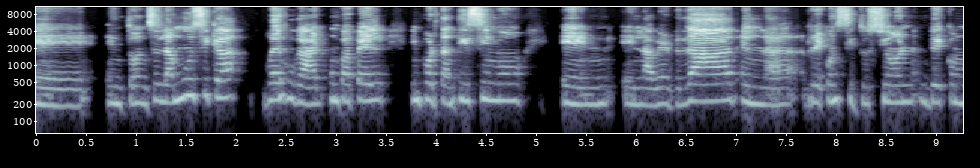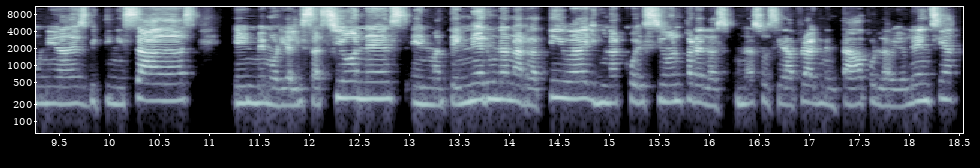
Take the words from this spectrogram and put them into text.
Eh, entonces, la música puede jugar un papel importantísimo en, en, la verdad, en la reconstitución de comunidades victimizadas, en memorializaciones, en mantener una narrativa y una cohesión para las, una sociedad fragmentada por la violencia.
